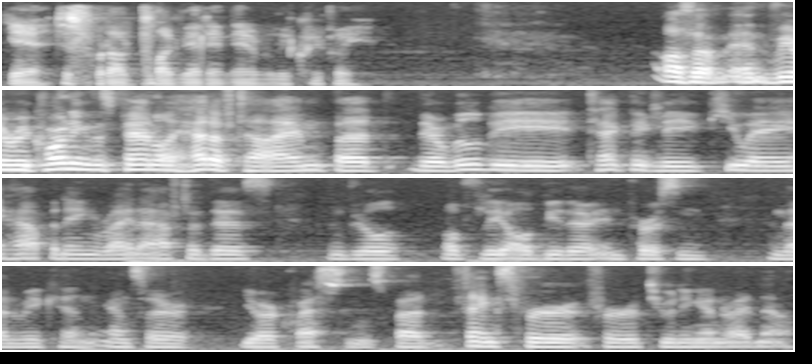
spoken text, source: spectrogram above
yeah, just thought I'd plug that in there really quickly. Awesome. And we're recording this panel ahead of time, but there will be technically QA happening right after this, and we'll hopefully all be there in person, and then we can answer your questions. But thanks for, for tuning in right now.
